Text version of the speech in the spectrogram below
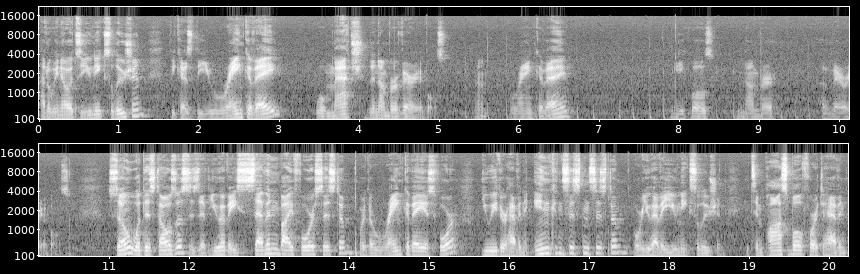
How do we know it's a unique solution? Because the rank of A will match the number of variables. Rank of A equals number of variables. So what this tells us is if you have a 7 by 4 system where the rank of A is 4, you either have an inconsistent system or you have a unique solution. It's impossible for it to have an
